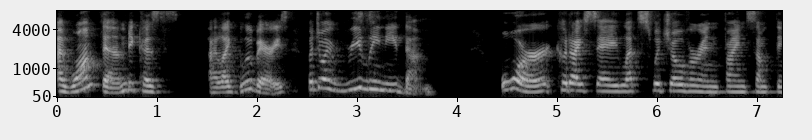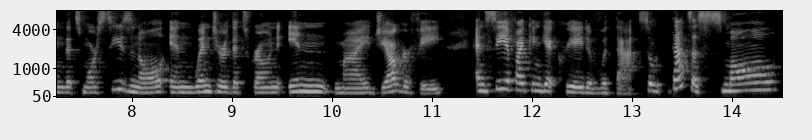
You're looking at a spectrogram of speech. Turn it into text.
I want them because I like blueberries, but do I really need them? Or could I say, let's switch over and find something that's more seasonal in winter that's grown in my geography and see if I can get creative with that? So that's a small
